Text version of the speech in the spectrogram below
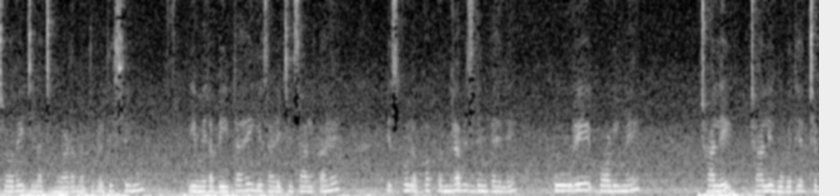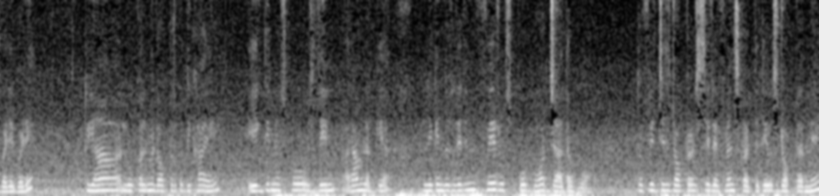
चौरई जिला छिंदवाड़ा मध्य प्रदेश से हूँ। ये मेरा बेटा है ये साढ़े छः साल का है। इसको लगभग पंद्रह बीस दिन पहले पूरे बॉडी में छाले छाले हो गए थे अच्छे बड़े बड़े तो यहाँ लोकल में डॉक्टर को दिखाए एक दिन उसको उस दिन आराम लग गया, लेकिन दूसरे दिन फिर उसको बहुत ज़्यादा हुआ। तो फिर जिस डॉक्टर से रेफरेंस करते थे, उस डॉक्टर ने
